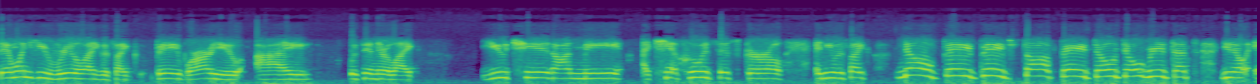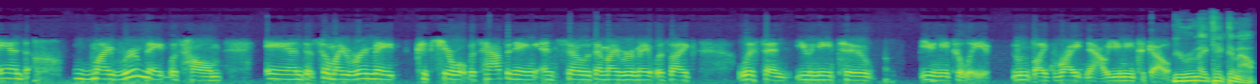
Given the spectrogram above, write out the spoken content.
then when he realized, he was like, babe, where are you? I was in there like, you cheated on me. I can't, who is this girl? And he was like, no, babe, babe, stop, babe, don't, don't read that, you know, and my roommate was home. And so my roommate could hear what was happening. And so then my roommate was like, listen, you need to, you need to leave. Like right now, you need to go. Your roommate kicked him out.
